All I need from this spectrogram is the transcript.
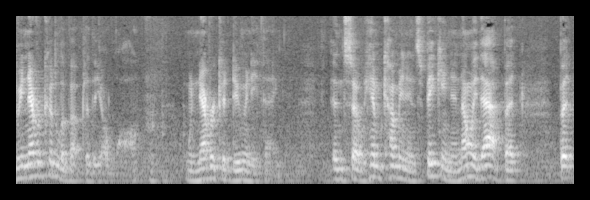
we never could live up to the old law. Mm-hmm. We never could do anything, and so Him coming and speaking, and not only that, but but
